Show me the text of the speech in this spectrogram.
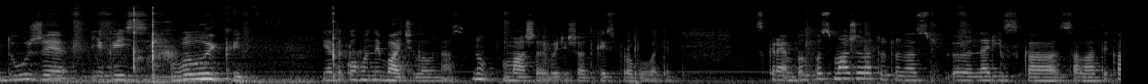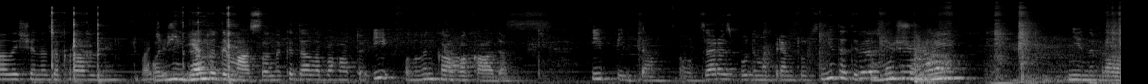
дуже якийсь великий. Я такого не бачила у нас. Ну, Маша вирішила такий спробувати. Скрембл посмажила. Тут у нас е, нарізка салатика, але ще не заправлений. Бачиш? Ой, Я туди масла накидала багато і половинка авокадо. І піта. От зараз будемо прямо тут снідати, тому що ми. Ні, не брала.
